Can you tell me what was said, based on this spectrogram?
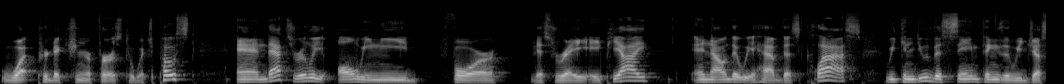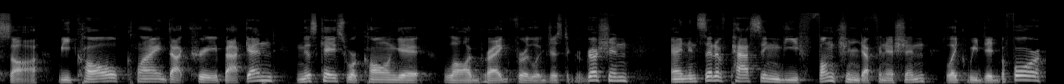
what prediction refers to which post. And that's really all we need for this Ray API. And now that we have this class, we can do the same things that we just saw. We call client.createBackend. In this case, we're calling it logreg for logistic regression. And instead of passing the function definition like we did before,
